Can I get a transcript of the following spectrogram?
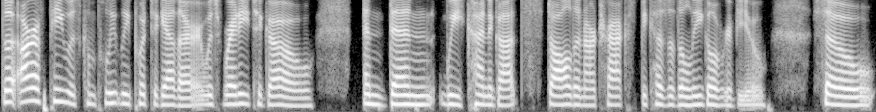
the RFP was completely put together. It was ready to go. And then we kind of got stalled in our tracks because of the legal review. So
